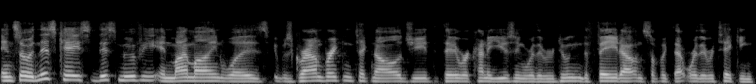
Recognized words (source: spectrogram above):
and so in this case, this movie, in my mind, was it was groundbreaking technology that they were kind of using, where they were doing the fade out and stuff like that, where they were taking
